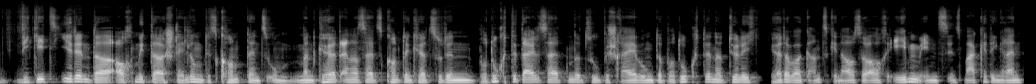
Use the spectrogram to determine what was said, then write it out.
Wie geht ihr denn da auch mit der Erstellung des Contents um? Man gehört einerseits, Content gehört zu den Produktdetailseiten dazu, Beschreibung der Produkte natürlich, gehört aber ganz genauso auch eben ins, ins Marketing rein.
